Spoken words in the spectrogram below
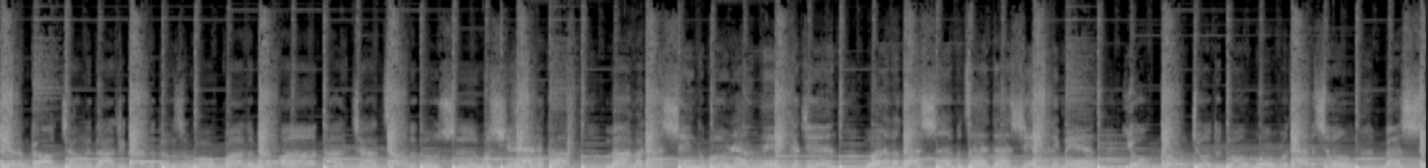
别乱搞，将来大家看的都是我画的漫画，大家唱的都是我写的歌。妈妈的辛苦不让你看见，温暖的是否在她心里面？有空就多多握握她的手，把手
